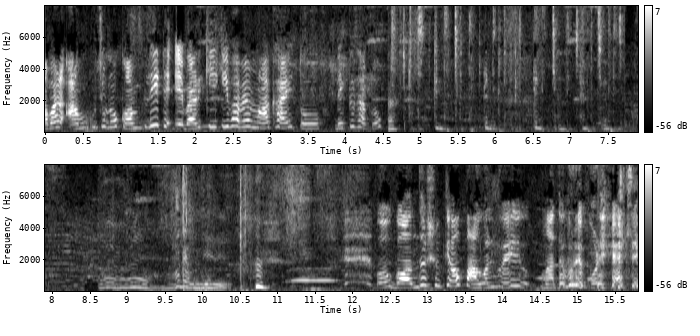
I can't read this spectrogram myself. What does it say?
আবার আম কুচোনো কমপ্লিট এবার কি, কীভাবে মা খায় তো দেখতে থাকো। ও গন্ধ শুকেও পাগল হয়ে মাথা ঘুরে পড়ে গেছে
